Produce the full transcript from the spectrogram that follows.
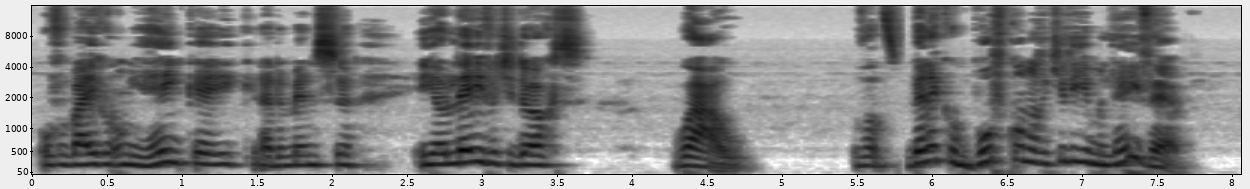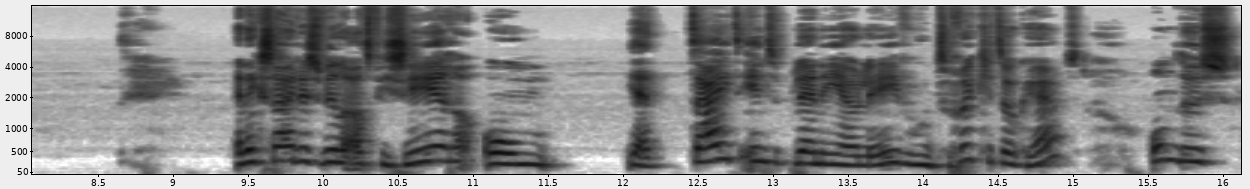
Of waarbij je gewoon om je heen keek naar de mensen in jouw leven. Dat je dacht, wauw, wat ben ik een bofkon dat ik jullie in mijn leven heb. En ik zou je dus willen adviseren om ja, tijd in te plannen in jouw leven, hoe druk je het ook hebt. Om dus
